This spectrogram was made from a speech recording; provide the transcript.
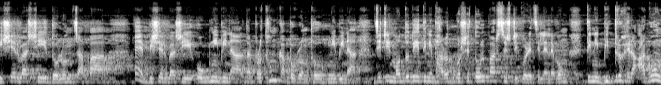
বিশেরবাসী দোলন চাপা হ্যাঁ বিশেরবাসী অগ্নিবীণা, তার প্রথম কাব্যগ্রন্থ অগ্নিবীণা, যেটির মধ্য দিয়ে তিনি ভারতবর্ষে তোলপাড় সৃষ্টি করেছিলেন এবং তিনি বিদ্রোহের আগুন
